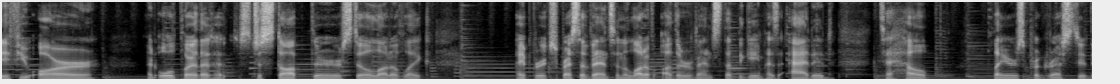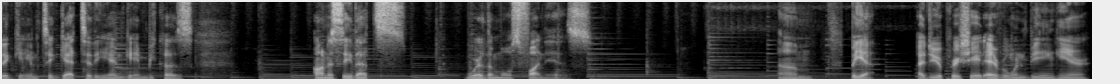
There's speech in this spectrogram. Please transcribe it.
if you are an old player that has just stopped. There's still a lot of like Hyper Express events and a lot of other events that the game has added to help players progress through the game to get to the end game because honestly, that's where the most fun is. Um, but yeah, I do appreciate everyone being here.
